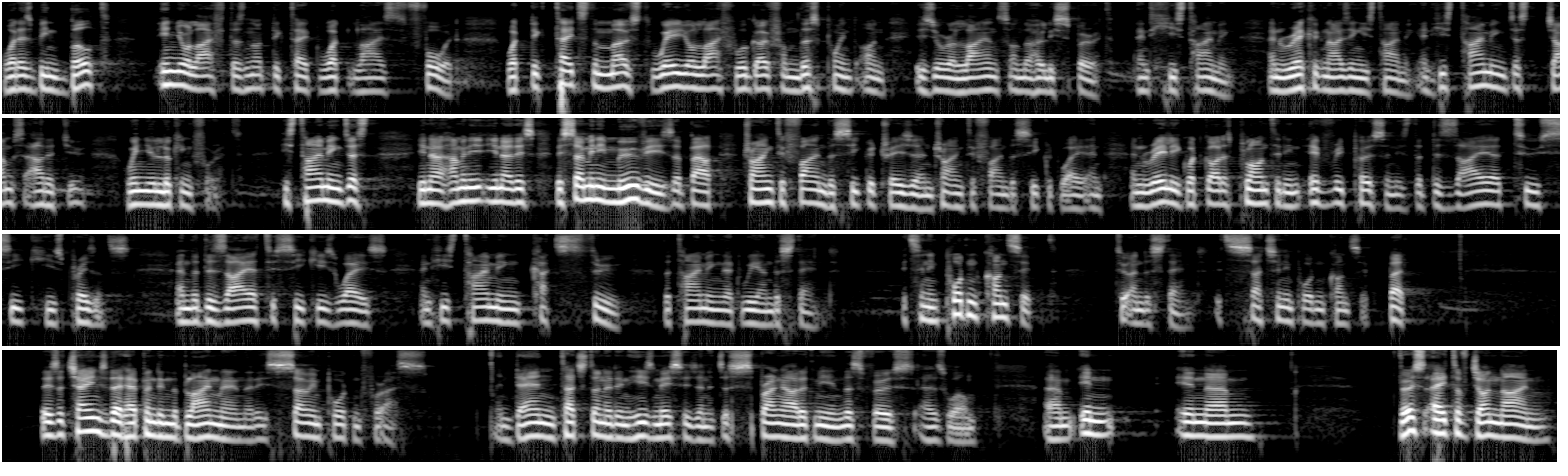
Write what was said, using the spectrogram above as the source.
What has been built in your life does not dictate what lies forward. What dictates the most where your life will go from this point on is your reliance on the Holy Spirit and His timing and recognizing His timing. And His timing just jumps out at you when you're looking for it. His timing just you know, how many, you know, there's, there's so many movies about trying to find the secret treasure and trying to find the secret way. And, and really, what God has planted in every person is the desire to seek His presence and the desire to seek His ways. And His timing cuts through the timing that we understand. It's an important concept to understand. It's such an important concept. But there's a change that happened in the blind man that is so important for us. And Dan touched on it in his message, and it just sprung out at me in this verse as well. Um, in in um, verse 8 of John 9,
